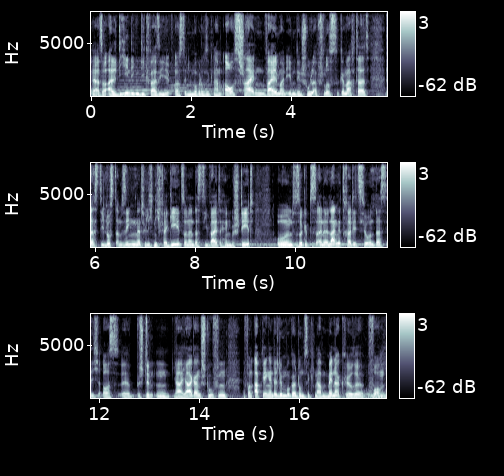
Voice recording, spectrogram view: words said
äh, also all diejenigen, die quasi aus den Limburger Domsingknaben ausscheiden, weil man eben den Schulabschluss gemacht hat, dass die Lust am Singen natürlich nicht vergeht, sondern dass die weiterhin besteht. Und so gibt es eine lange Tradition, dass sich aus äh, bestimmten ja, Jahrgangsstufen von Abgängern der Limburger Domsingknaben Männerchöre formen.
